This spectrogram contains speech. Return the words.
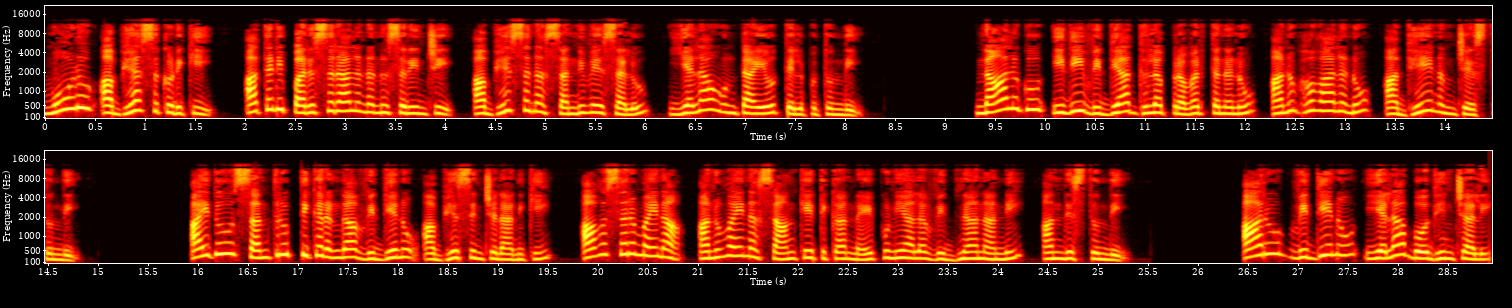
మూడు అభ్యాసకుడికి అతడి పరిసరాలననుసరించి అభ్యసన సన్నివేశాలు ఎలా ఉంటాయో తెలుపుతుంది. నాలుగు ఇది విద్యార్థుల ప్రవర్తనను అనుభవాలను అధ్యయనం చేస్తుంది. ఐదు సంతృప్తికరంగా విద్యను అభ్యసించడానికి అవసరమైన అనువైన సాంకేతిక నైపుణ్యాల విజ్ఞానాన్ని అందిస్తుంది. ఆరు విద్యను ఎలా బోధించాలి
